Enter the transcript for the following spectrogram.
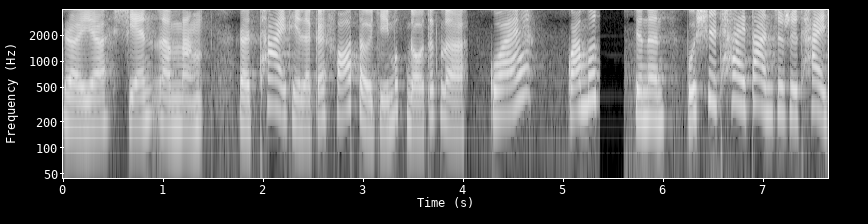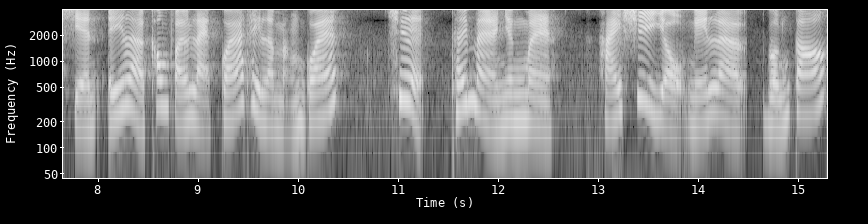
Rồi ờ, uh, xiển là mặn. Rồi thai thì là cái phó từ chỉ mức độ tức là quá, quá mức. Cho nên bú sư thai tan, chô sư thai xiển. Ý là không phải lạc quá thì là mặn quá. Chuyện, thế mà, nhưng mà 还是有 nghĩa là vẫn có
